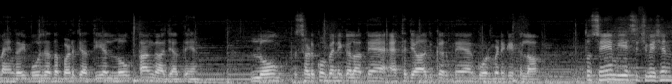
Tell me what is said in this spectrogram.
महँगाई बहुत ज़्यादा बढ़ जाती है, लोग तंग आ जाते हैं। लोग सड़कों पर निकल आते हैं एहतजाज करते हैं गवर्नमेंट के ख़िलाफ़। तो सेम ये सिचुएशन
